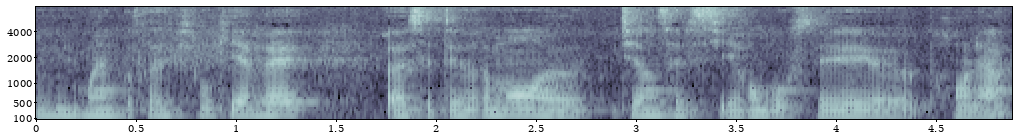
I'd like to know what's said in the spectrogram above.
moyens de contraception qu'il y avait. C'était vraiment tiens celle-ci est remboursée, prends-la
